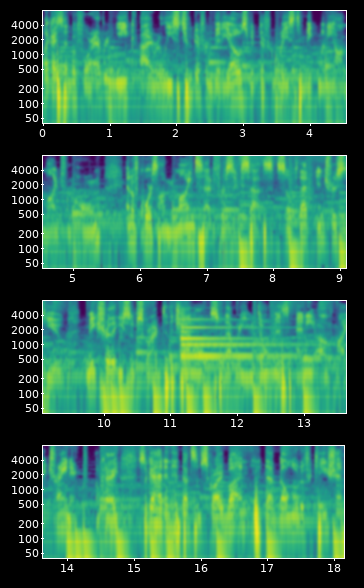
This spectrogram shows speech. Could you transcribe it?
like I said before, every week I release two different videos with different ways to make money online from home, and of course on mindset for success. So, if that interests you, make sure that you subscribe to the channel so that way you don't miss any of my training. Okay, so go ahead and hit that subscribe button, hit that bell notification,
